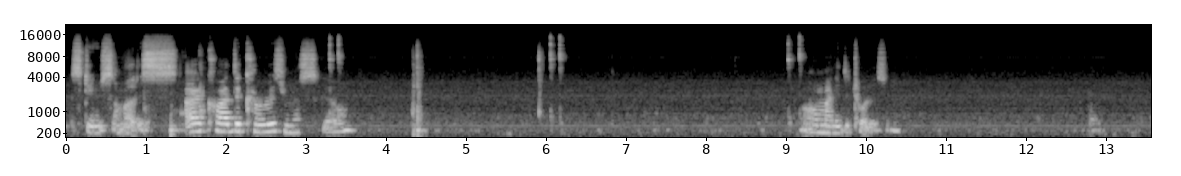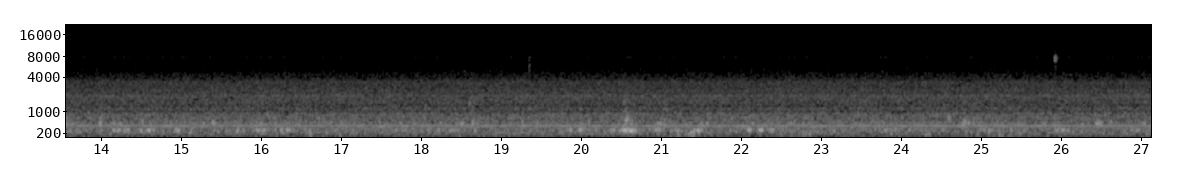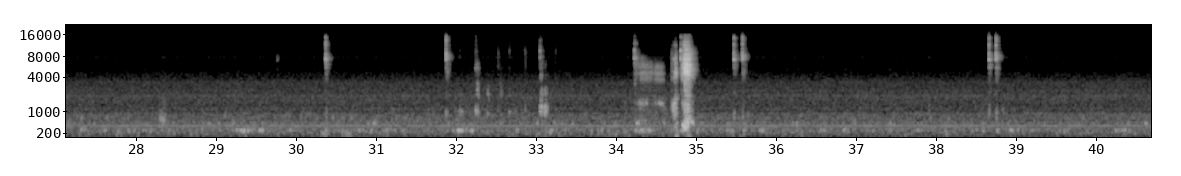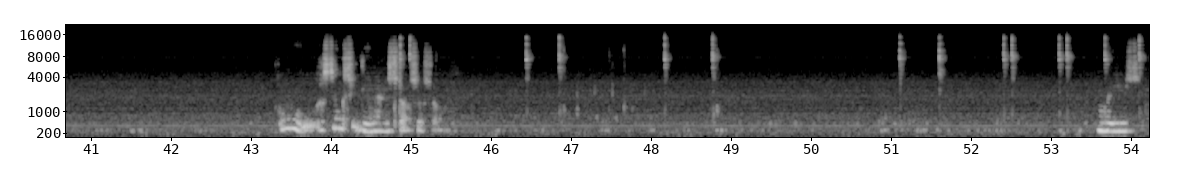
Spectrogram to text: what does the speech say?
Let's do some of this. I acquired the charisma skill. Oh, I need the tourism. What? This thing's doing any stuff so so. I'm gonna use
